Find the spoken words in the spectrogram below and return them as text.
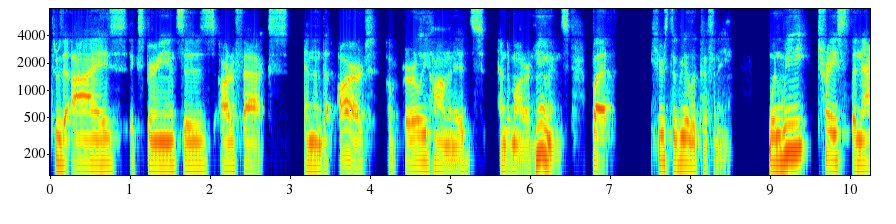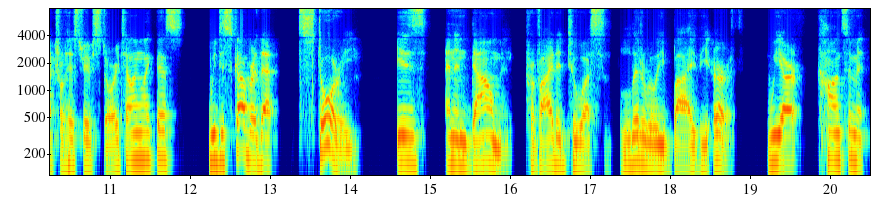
through the eyes, experiences, artifacts, and then the art of early hominids and modern humans. But here's the real epiphany. When we trace the natural history of storytelling like this, we discover that story is an endowment provided to us literally by the earth. We are consummate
